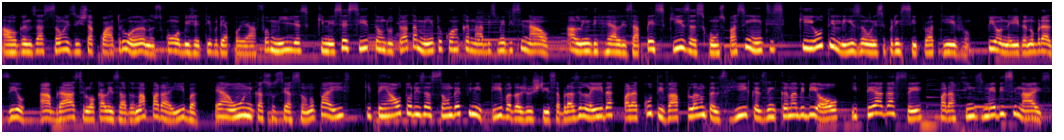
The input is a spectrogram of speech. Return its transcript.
A organização existe há quatro anos com o objetivo de apoiar famílias que necessitam do tratamento com a cannabis medicinal, além de realizar pesquisas com os pacientes que utilizam esse princípio ativo. Pioneira no Brasil, a Abrace, localizada na Paraíba, é a única associação no país que tem autorização definitiva da Justiça Brasileira para cultivar plantas ricas em canabidiol e THC para fins medicinais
